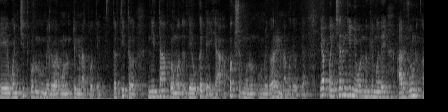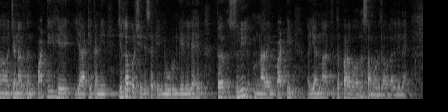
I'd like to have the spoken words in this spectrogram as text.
हे वंचितकडून उमेदवार म्हणून रिंगणात होते. तर तिथं नीता प्रमोद देवकते ह्या अपक्ष म्हणून उमेदवार रिंगणामध्ये होत्या. या पंचरंगी निवडणुकीमध्ये अर्जुन जनार्दन पाटील हे या ठिकाणी जिल्हा जिल्हा परिषदेसाठी निवडून गेलेले आहेत. तर सुनील नारायण पाटील यांना तिथं पराभवाला सामोरं जावं लागलेलं आहे.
